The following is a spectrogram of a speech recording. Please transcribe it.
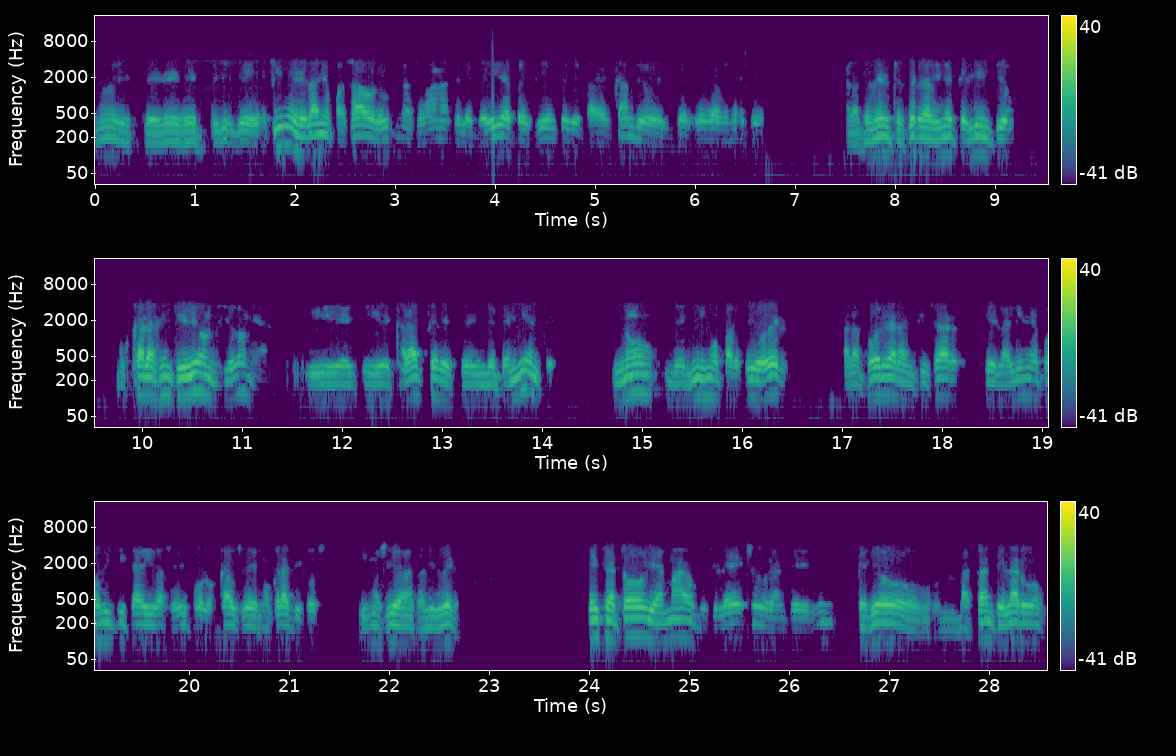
¿no? Este, desde, fines del año pasado, de últimas semanas, se le pedía al presidente que para el cambio del tercer gabinete, para tener el tercer gabinete limpio, buscar gente idónea y, y de carácter este, independiente, no del mismo partido de él, para poder garantizar que la línea política iba a seguir por los cauces democráticos y no se iban a salir de él pese a todo el llamado que se le ha hecho durante un periodo bastante largo,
